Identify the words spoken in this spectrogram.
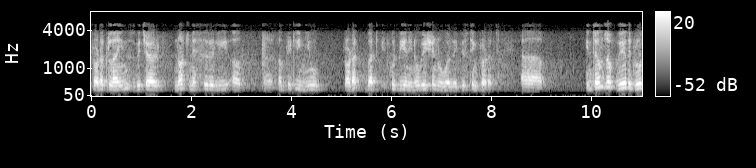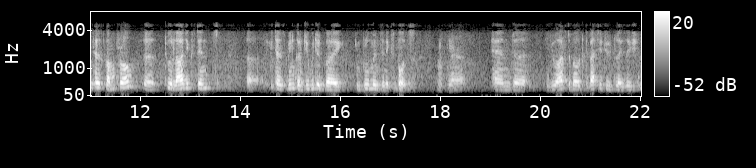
product lines which are not necessarily a uh, completely new product, but it could be an innovation over the existing products. Uh, in terms of where the growth has come from, uh, to a large extent, uh, it has been contributed by improvements in exports. Okay. Uh, and uh, you asked about capacity utilization.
